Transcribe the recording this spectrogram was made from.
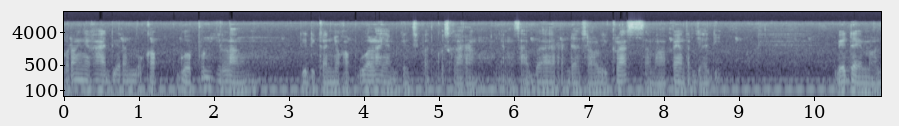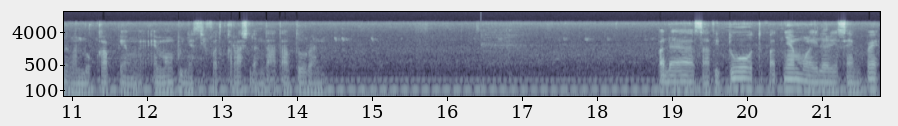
kurangnya kehadiran bokap gue pun hilang didikan nyokap gue lah yang bikin sifat gue sekarang sabar dan selalu ikhlas sama apa yang terjadi. Beda emang dengan bokap yang emang punya sifat keras dan tak aturan. Pada saat itu tepatnya mulai dari SMP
